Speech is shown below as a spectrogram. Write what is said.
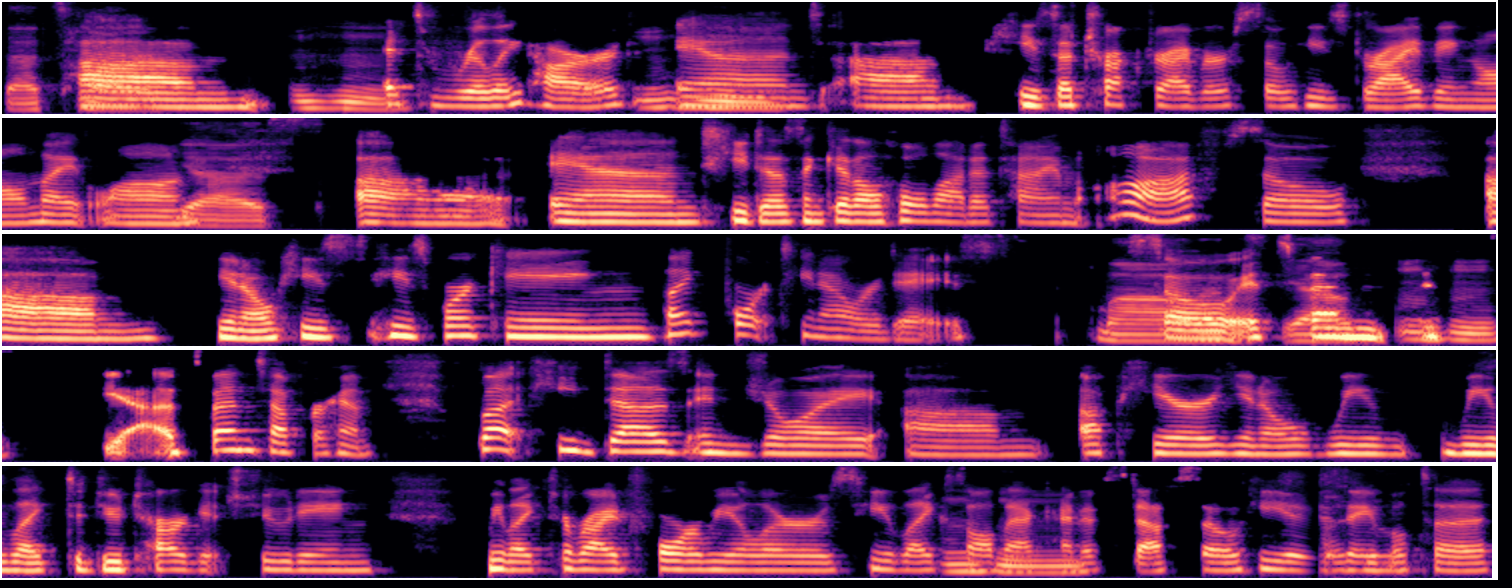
that's hard. Um, mm-hmm. It's really hard. Mm-hmm. And um, he's a truck driver, so he's driving all night long. Yes. Uh, and he doesn't get a whole lot of time off. So, um, you know, he's he's working like 14 hour days. Wow, so it's yeah. been mm-hmm. it's, yeah, it's been tough for him. But he does enjoy um up here, you know, we we like to do target shooting. We like to ride four wheelers. He likes all that kind mm-hmm. of stuff. So he is mm-hmm. able to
